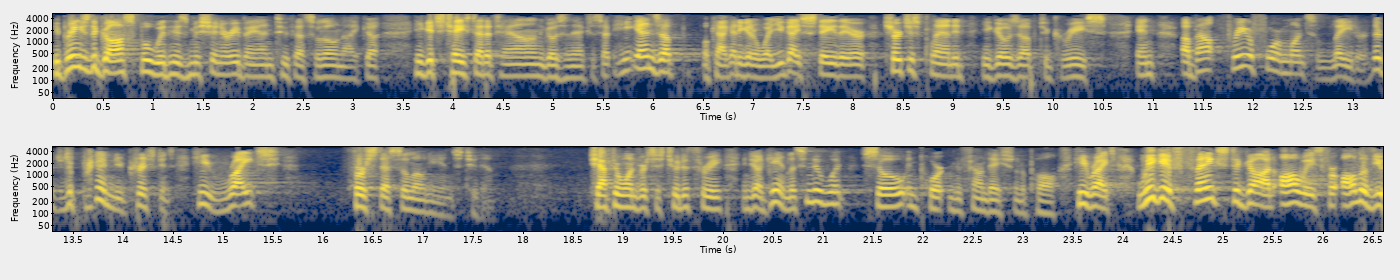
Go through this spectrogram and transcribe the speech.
He brings the gospel with his missionary band to Thessalonica. He gets chased out of town, goes to the next. He ends up, okay, I got to get away. You guys stay there. Church is planted. He goes up to Greece. And about three or four months later, they're brand new Christians. He writes 1 Thessalonians to them. Chapter 1, verses 2 to 3. And again, listen to what's so important and foundational to Paul. He writes, We give thanks to God always for all of you,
